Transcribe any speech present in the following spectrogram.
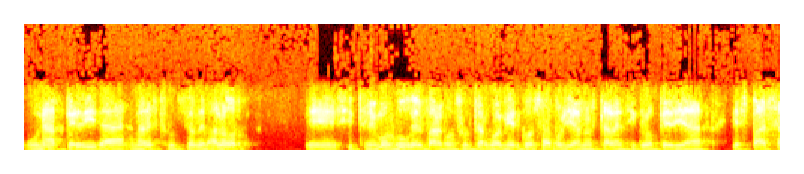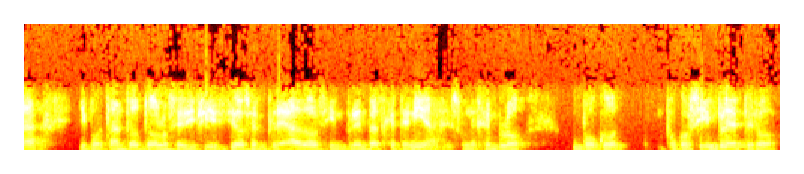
una pérdida, una destrucción de valor. Eh, si tenemos Google para consultar cualquier cosa, pues ya no está la enciclopedia espasa y por tanto todos los edificios, empleados, imprentas que tenía. Es un ejemplo un poco, un poco simple, pero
